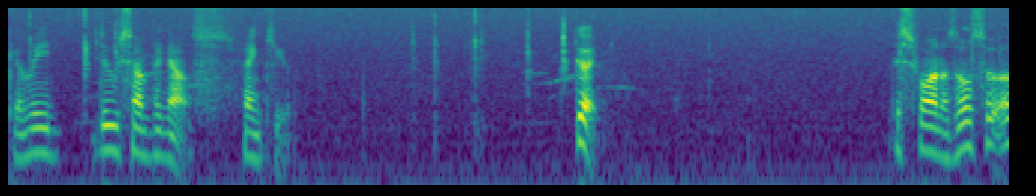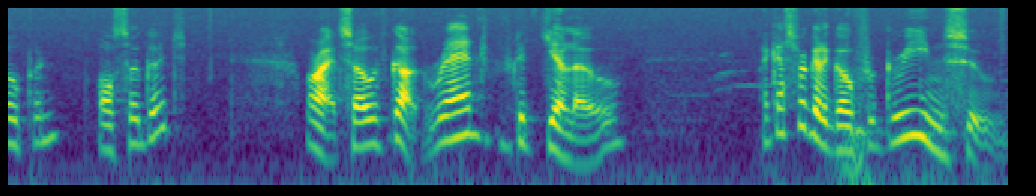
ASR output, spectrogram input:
Can we do something else? Thank you. Good. This one is also open. Also good. Alright, so we've got red, we've got yellow. I guess we're going to go for green soon.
